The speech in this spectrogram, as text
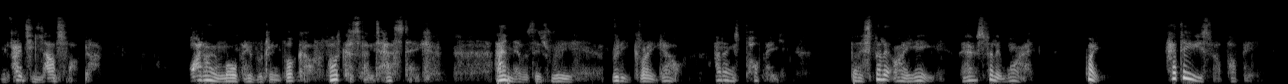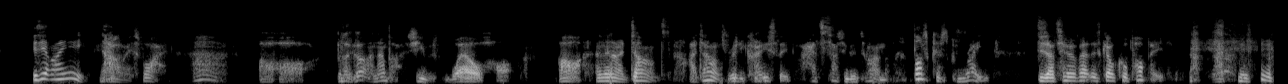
In fact, he loves vodka. Why don't more people drink vodka? Vodka's fantastic. And there was this really, really great girl. Her name's Poppy, but they spell it I-E. They don't spell it Y. Wait, how do you spell Poppy? Is it I-E? No, it's Y. Oh, but I got her number. She was well hot. Oh, and then I danced. I danced really crazily, but I had such a good time. Vodka's great. Did I tell you about this girl called Poppy?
